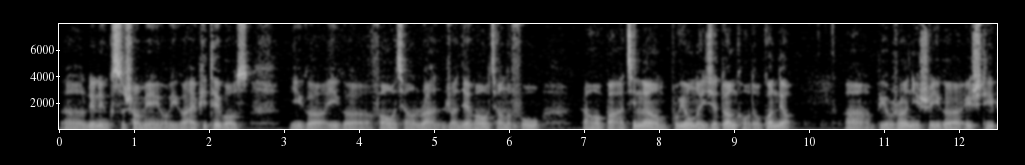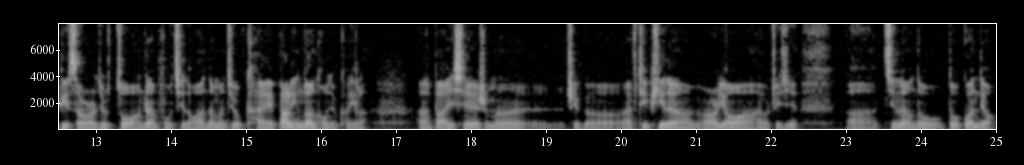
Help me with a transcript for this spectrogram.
呃 Linux 上面有一个 iptables。一个一个防火墙软软件防火墙的服务，然后把尽量不用的一些端口都关掉，啊，比如说你是一个 HTTP server，就是做网站服务器的话，那么就开八零端口就可以了，啊，把一些什么这个 FTP 的啊、二幺啊，还有这些啊，尽量都都关掉，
